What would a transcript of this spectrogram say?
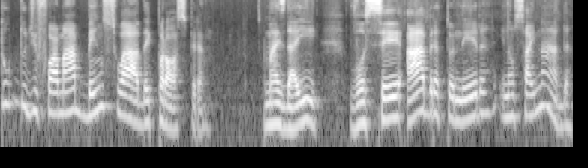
tudo de forma abençoada e próspera. Mas daí você abre a torneira e não sai nada.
